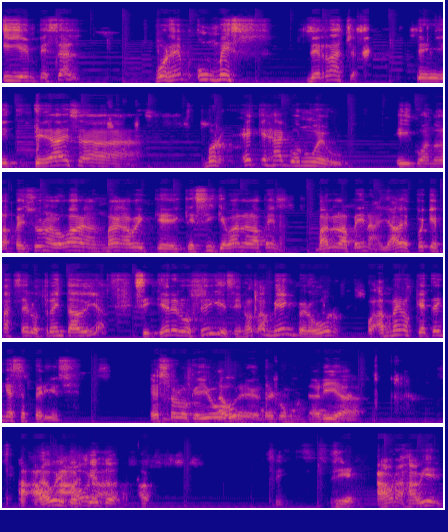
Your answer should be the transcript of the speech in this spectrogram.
y empezar, por ejemplo, un mes de racha, te, da esa... Bueno, es que es algo nuevo y cuando las personas lo hagan van a ver que, que sí, que vale la pena vale la pena. Ya después que pase los 30 días, si quiere lo sigue, si no también, pero bueno, al menos que tenga esa experiencia. Eso es lo que yo le recomendaría. A, por cierto. sí. sí. Ahora, Javier,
